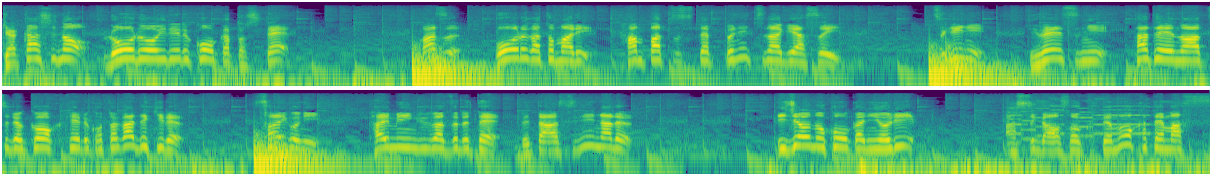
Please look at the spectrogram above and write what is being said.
逆足のロールを入れる効果としてまずボールが止まり反発ステップにつなげやすい。次にディフェンスに縦への圧力をかけることができる。最後にタイミングがずれてベタ足になる。以上の効果により足が遅くても勝てます。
